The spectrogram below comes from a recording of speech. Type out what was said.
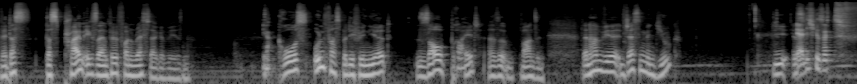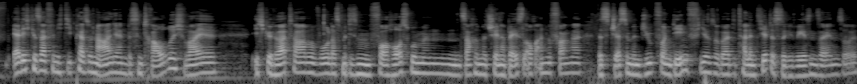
wäre das das Prime-Example von einem Wrestler gewesen. Ja. Groß, unfassbar definiert, saubreit, also Wahnsinn. Dann haben wir Jessamine Duke. Die ehrlich gesagt, ehrlich gesagt finde ich die Personalie ein bisschen traurig, weil ich gehört habe, wo das mit diesem Four Horsewoman Sache mit Shayna Baszler auch angefangen hat, dass Jessamine Duke von den vier sogar die talentierteste gewesen sein soll.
